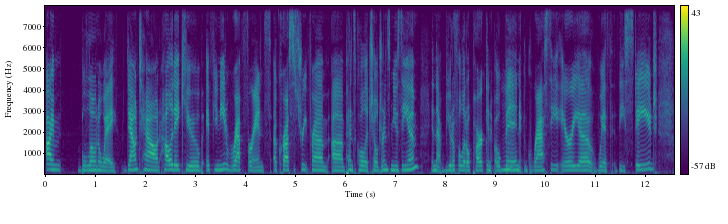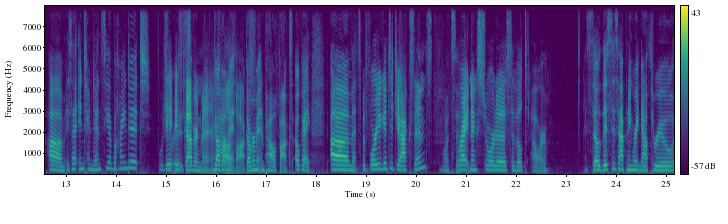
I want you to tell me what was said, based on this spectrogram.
I'm blown away. Downtown Holiday Cube. If you need reference, across the street from uh, Pensacola Children's Museum, in that beautiful little park and open grassy area with the stage. Um, is that Intendencia behind it? Which It is is- government and government, Palafox. government in Palafox. Okay. Um, It's before you get to Jackson's, what's it? right next door to Seville Tower. So this is happening right now through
